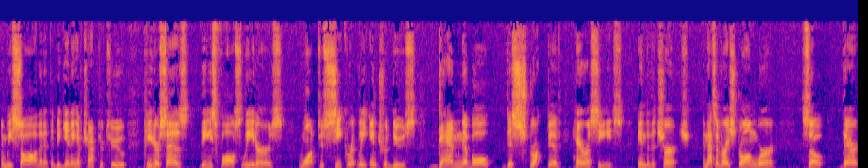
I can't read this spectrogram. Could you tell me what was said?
And we saw that at the beginning of chapter 2, Peter says these false leaders want to secretly introduce damnable, destructive heresies into the church. And that's a very strong word. So their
